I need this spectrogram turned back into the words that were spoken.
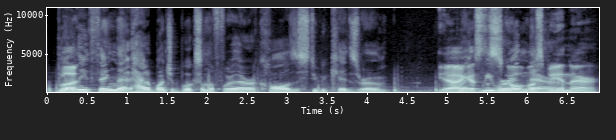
The But only thing that had a bunch of books on the floor that I recall is a stupid kid's room. yeah, I guess we the were skull must be in there.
